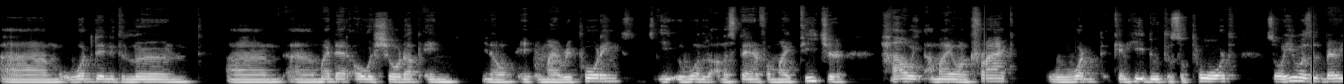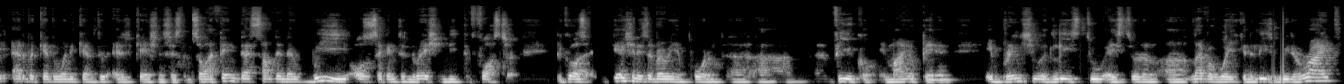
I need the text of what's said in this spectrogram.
Um, what do they need to learn? Um, uh, my dad always showed up in, you know, in, in my reporting. He wanted to understand from my teacher, how am I on track? What can he do to support? So he was a very advocate when it came to education system. So I think that's something that we, also second generation, need to foster because education is a very important uh, uh, vehicle, in my opinion. It brings you at least to a certain uh, level where you can at least read and write,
